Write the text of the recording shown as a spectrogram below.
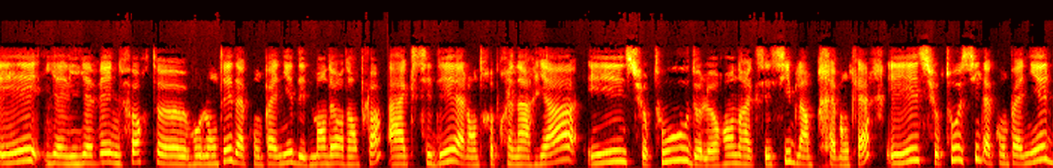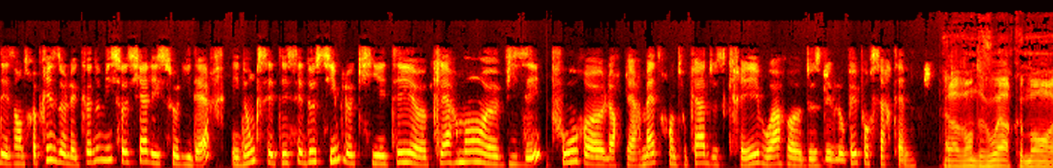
et il y avait une forte euh, volonté d'accompagner des demandeurs d'emploi à accéder à l'entrepreneuriat et surtout de leur rendre accessible un prêt bancaire et surtout aussi d'accompagner des entreprises de l'économie sociale et solidaire. Et donc, c'était ces deux cibles qui étaient euh, clairement euh, visées pour euh, leur permettre en tout cas de se créer, voire de se développer pour certaines. Alors, avant de voir comment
